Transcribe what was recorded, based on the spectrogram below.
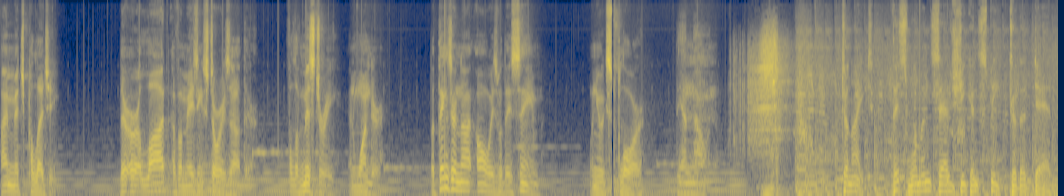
I'm Mitch Pileggi. There are a lot of amazing stories out there, full of mystery and wonder. But things are not always what they seem when you explore the unknown. Tonight, this woman says she can speak to the dead.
